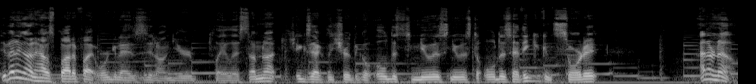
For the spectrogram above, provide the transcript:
Depending on how Spotify organizes it on your playlist, I'm not exactly sure. They go oldest to newest, newest to oldest. I think you can sort it. I don't know.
